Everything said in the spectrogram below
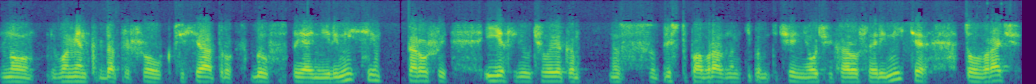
но в момент, когда пришел к психиатру, был в состоянии ремиссии хорошей. И если у человека с приступообразным типом течения очень хорошая ремиссия, то врач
